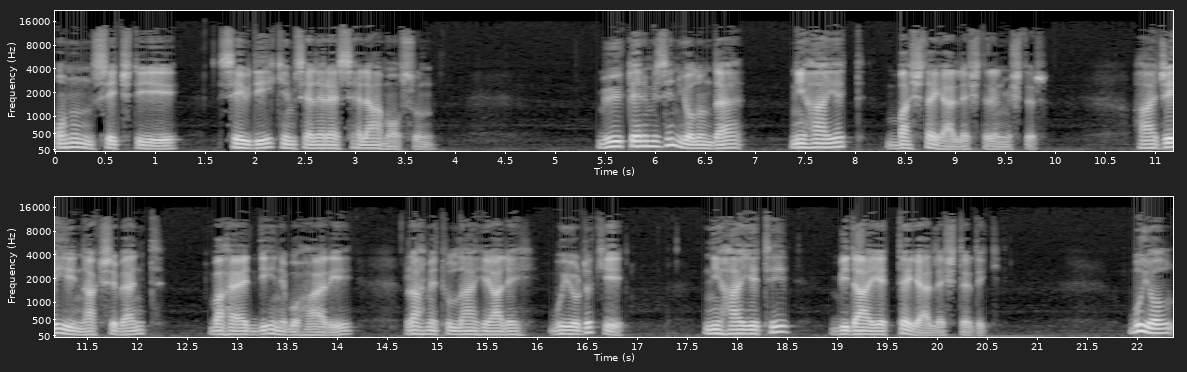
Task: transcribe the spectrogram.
Onun seçtiği, sevdiği kimselere selam olsun. Büyüklerimizin yolunda nihayet başta yerleştirilmiştir. Hace-i Nakşibend Bahaeddin Buhari rahmetullahi aleyh buyurdu ki: Nihayeti bidayette yerleştirdik. Bu yol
